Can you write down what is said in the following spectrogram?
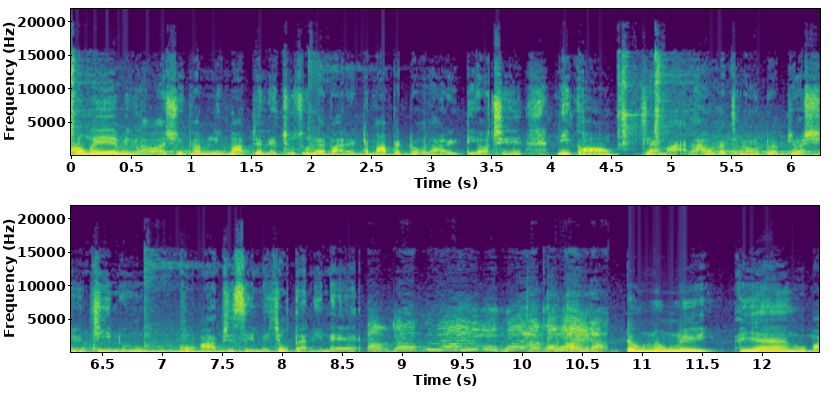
အားလုံးပဲမင်္ဂလာပါရွှေ family မှပြန်လဲကြိုဆိုလိုက်ပါတယ်ဓမ္မပက်တော်သားတွေတယောက်ချင်းနေကောင်းကျမ်းပါလားဟုတ်ကဲ့ကျွန်တော်တို့အတွက်ပျော်ရွှင်ကြည်နူးခွန်အားဖြစ်စေမယ့်ရုပ်တံလေးနဲ့ဒါပညာရေးမှုဖွဲ့အကောင်းပါလားတုံလုံးလေးအရန်ကိုမှ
